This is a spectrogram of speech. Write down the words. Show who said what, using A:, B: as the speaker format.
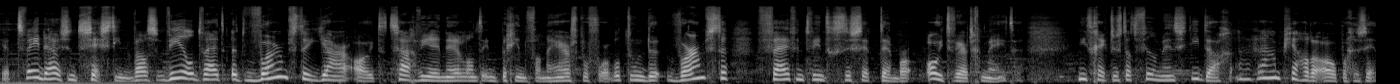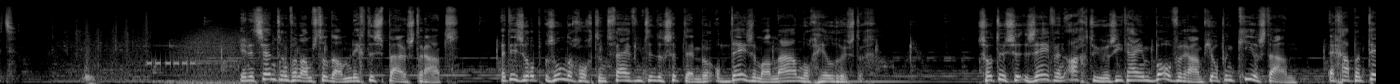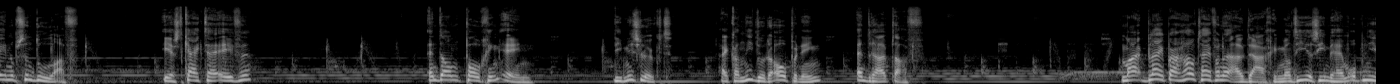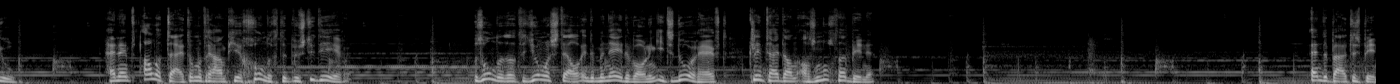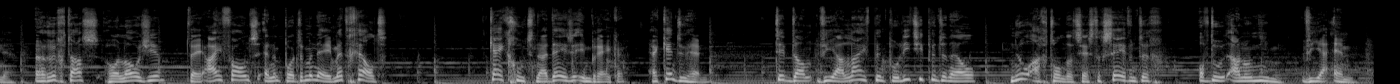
A: Ja, 2016 was wereldwijd het warmste jaar ooit. Dat zagen we hier in Nederland in het begin van de herfst bijvoorbeeld... toen de warmste 25 september ooit werd gemeten. Niet gek dus dat veel mensen die dag een raampje hadden opengezet.
B: In het centrum van Amsterdam ligt de Spuistraat. Het is er op zondagochtend 25 september op deze man na nog heel rustig. Zo tussen 7 en 8 uur ziet hij een bovenraampje op een kier staan en gaat meteen op zijn doel af. Eerst kijkt hij even. En dan poging 1. Die mislukt. Hij kan niet door de opening en druipt af. Maar blijkbaar houdt hij van een uitdaging, want hier zien we hem opnieuw. Hij neemt alle tijd om het raampje grondig te bestuderen. Zonder dat het jonge stel in de benedenwoning iets doorheeft, klimt hij dan alsnog naar binnen. En de buit is binnen. Een rugtas, horloge, twee iPhones en een portemonnee met geld. Kijk goed naar deze inbreker. Herkent u hem? Tip dan via live.politie.nl 0860 70 of doe het anoniem via M.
